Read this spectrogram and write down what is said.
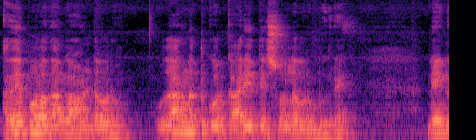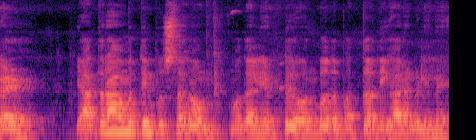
அதே போல தாங்க ஆண்டவரும். உதாரணத்துக்கு ஒரு காரியத்தை சொல்ல விரும்புகிறேன். நீங்கள் யாத்திராகமத்தின் புஸ்தகம் முதல் எட்டு ஒன்பது பத்து அதிகாரங்களிலே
